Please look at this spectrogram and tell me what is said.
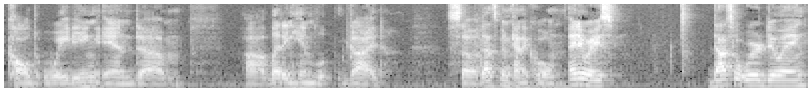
called waiting and um, uh, letting him guide. So that's been kind of cool. Anyways, that's what we're doing.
